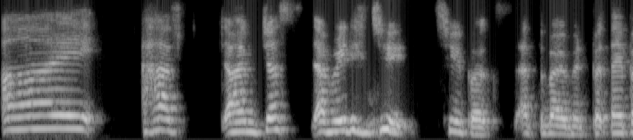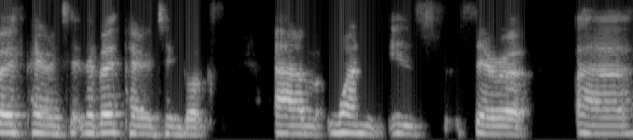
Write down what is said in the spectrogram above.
i have i'm just i'm reading two two books at the moment but they're both parenting they're both parenting books um, one is Sarah, uh,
